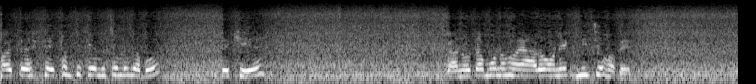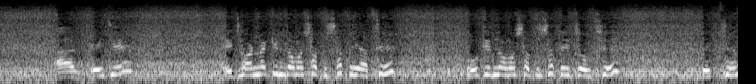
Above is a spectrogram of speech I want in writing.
হয়তো এখান থেকে আমি চলে যাব দেখিয়ে। কারণ ওটা মনে হয় আরও অনেক নিচে হবে। আর এই যে, এই ঝর্ণা কিন্তু আমার সাথে সাথেই আছে। ও কিন্তু আমার সাথে সাথেই চলছে। দেখছেন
